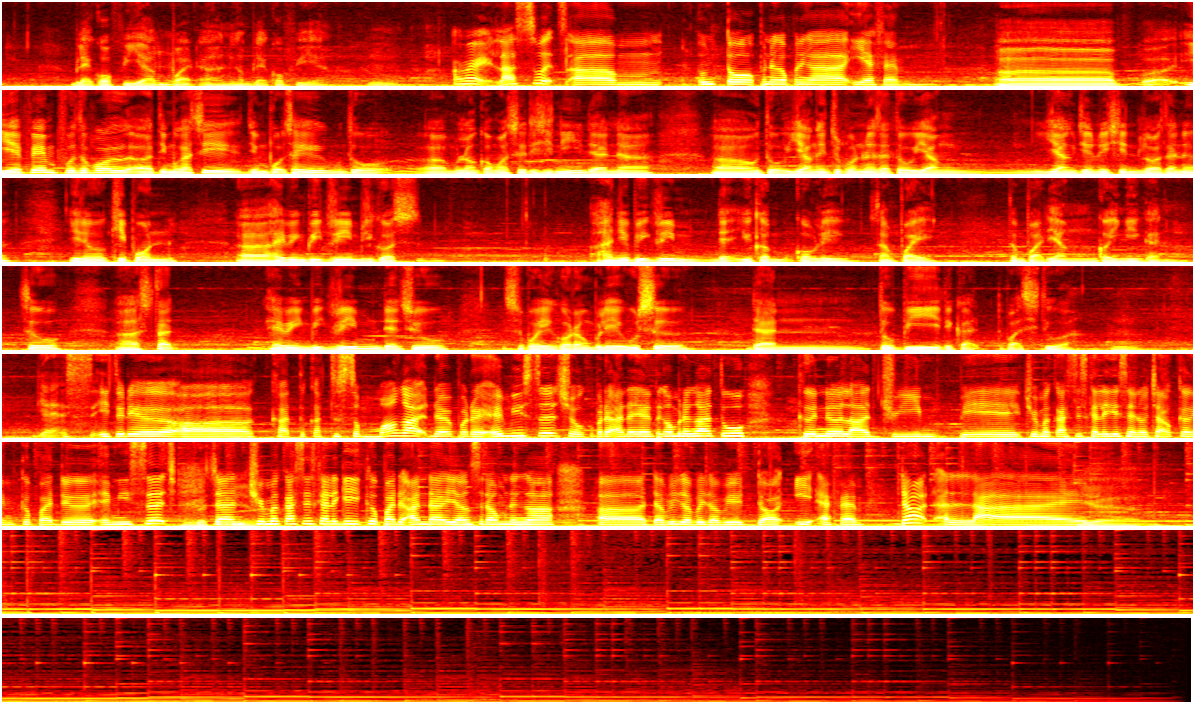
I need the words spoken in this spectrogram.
black coffee lah mm-hmm. empat uh, dengan black coffee lah. Hmm. Alright, last words um, untuk pendengar-pendengar EFM. Uh, EFM first of all uh, terima kasih jemput saya untuk uh, meluangkan masa di sini dan uh, uh, untuk young entrepreneurs atau young young generation luar sana you know keep on uh, having big dream because hanya big dream that you can kau boleh sampai tempat yang kau inginkan so uh, start having big dream then so supaya korang boleh usaha dan to be dekat tempat situ lah. Hmm. Yes, itu dia uh, kata-kata semangat daripada Amy Search Show kepada anda yang tengah mendengar tu kenalah dream big. Terima kasih sekali lagi saya nak ucapkan kepada Amy Search terima dan terima kasih sekali lagi kepada anda yang sedang mendengar uh, www.efm.live. Yeah.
